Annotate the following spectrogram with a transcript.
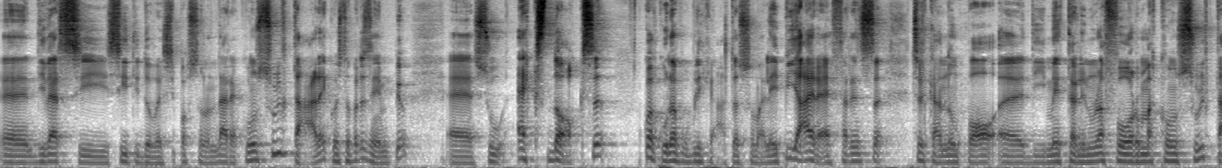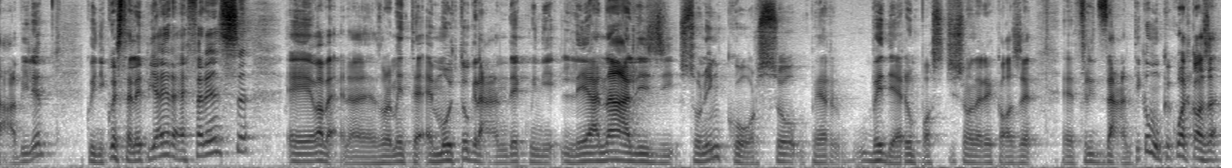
eh, diversi siti dove si possono andare a consultare, questo per esempio eh, su Xdocs, qualcuno ha pubblicato insomma le reference cercando un po' eh, di metterle in una forma consultabile. Quindi questa è l'API reference e vabbè, naturalmente è molto grande, quindi le analisi sono in corso per vedere un po' se ci sono delle cose eh, frizzanti. Comunque qualcosa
